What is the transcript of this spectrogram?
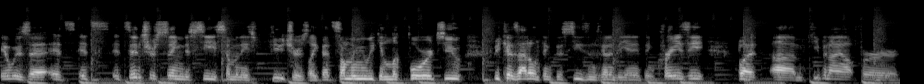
it was a it's it's it's interesting to see some of these futures. Like that's something we can look forward to because I don't think this season's going to be anything crazy. But um, keep an eye out for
